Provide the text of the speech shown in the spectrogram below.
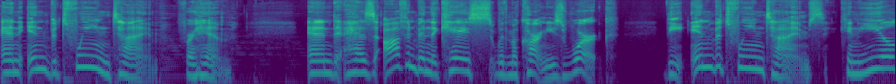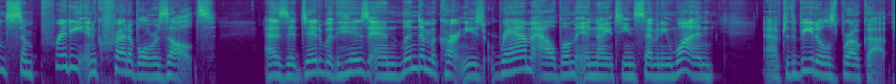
An in between time for him and has often been the case with McCartney's work. The in between times can yield some pretty incredible results, as it did with his and Linda McCartney's Ram album in 1971 after the Beatles broke up.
